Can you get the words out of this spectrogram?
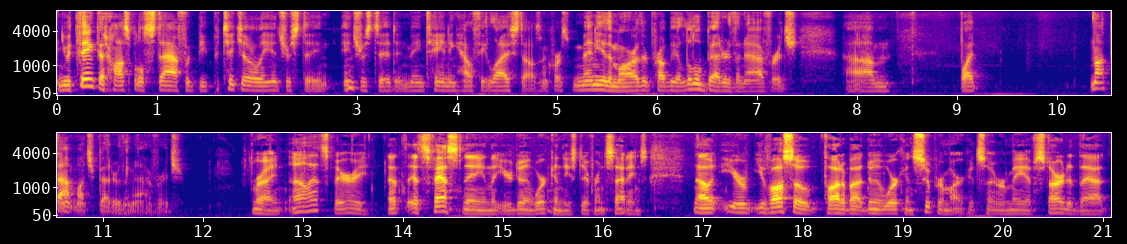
and you would think that hospital staff would be particularly interested, interested in maintaining healthy lifestyles. And of course, many of them are. They're probably a little better than average, um, but not that much better than average. Right. Well, that's very. That, it's fascinating that you're doing work in these different settings. Now, you have also thought about doing work in supermarkets, or may have started that.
